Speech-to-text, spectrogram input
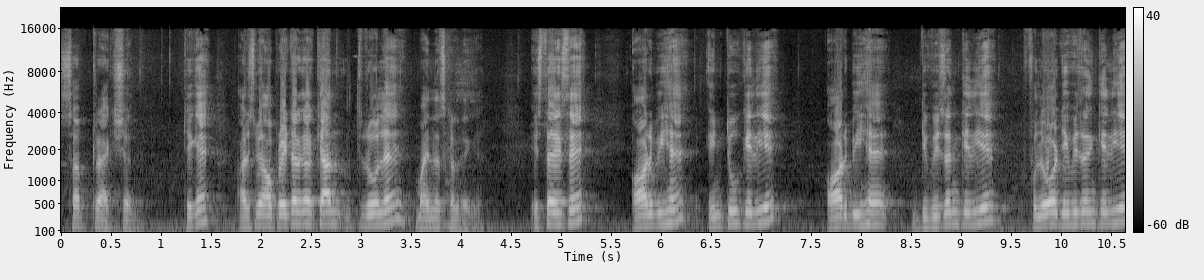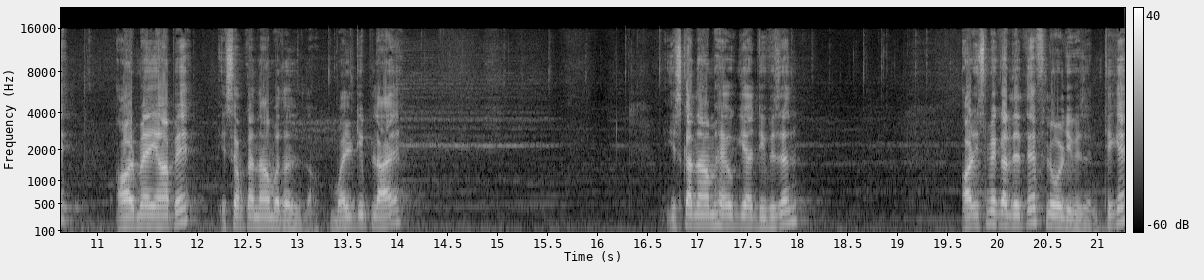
सब्ट्रैक्शन ठीक है? और इसमें ऑपरेटर का क्या रोल है? माइनस कर देंगे। इस तरह से और भी हैं इनटू के लिए, और भी हैं डिवीज़न के लिए फ्लोर डिवीज़न के लिए, और मैं यहाँ पे इस सब का नाम बदल देता हूँ। मल्टीप्लाई इसका नाम है हो गया डिवीज़न और इसमें कर देते हैं फ्लोर डिवीज़न ठीक है?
